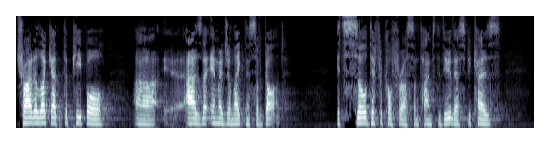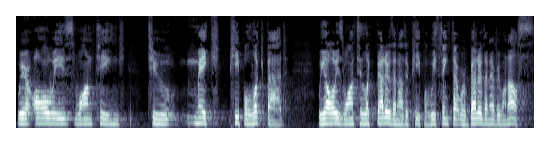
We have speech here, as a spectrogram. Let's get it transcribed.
Try to look at the people uh, as the image and likeness of God it's so difficult for us sometimes to do this because we're always wanting to make people look bad. We always want to look better than other people. We think that we're better than everyone else.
